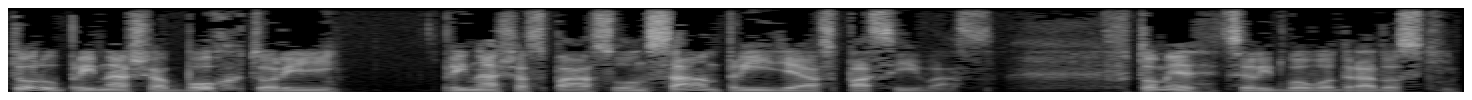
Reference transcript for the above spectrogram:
ktorú prináša Boh, ktorý prináša spásu. On sám príde a spasí vás. V tom je celý dôvod radosti.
